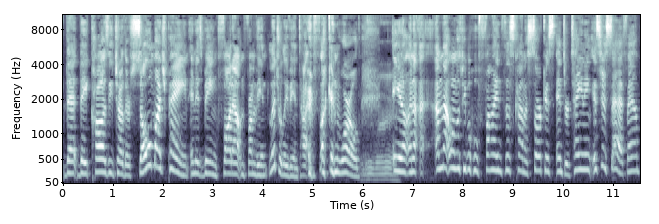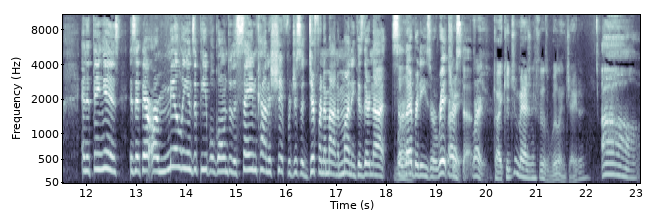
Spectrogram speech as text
that they cause each other so much pain and it's being fought out in front of the literally the entire fucking world. You know, and I, I'm not one of those people who finds this kind of circus entertaining. It's just sad, fam. And the thing is, is that there are millions of people going through the same kind of shit for just a different amount of money because they're not celebrities or rich or stuff. right. Like, could you imagine if it was Will and Jada? Oh,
